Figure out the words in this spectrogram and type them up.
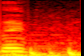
babe.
